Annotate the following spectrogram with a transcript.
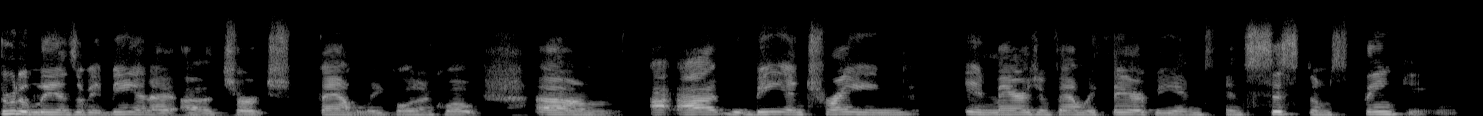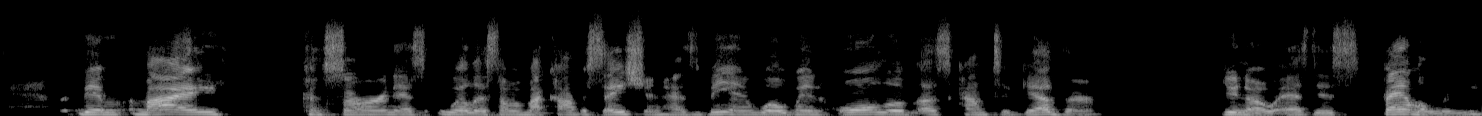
through the lens of it being a, a church family, quote unquote, um, I, I being trained in marriage and family therapy and, and systems thinking, then my concern as well as some of my conversation has been well when all of us come together you know as this family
